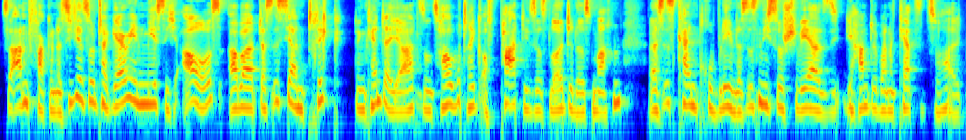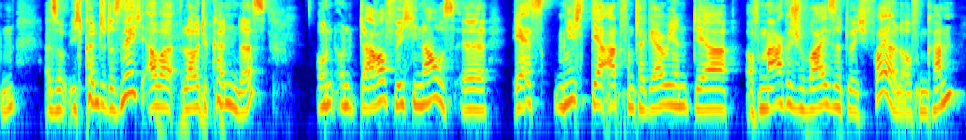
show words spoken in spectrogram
so anfackeln. Das sieht jetzt so Targaryen-mäßig aus, aber das ist ja ein Trick, den kennt er ja, so ein Zaubertrick auf Partys, dass Leute das machen. Das ist kein Problem, das ist nicht so schwer, die Hand über eine Kerze zu halten. Also ich könnte das nicht, aber Leute können das. Und, und darauf will ich hinaus. Äh, er ist nicht der Art von Targaryen, der auf magische Weise durch Feuer laufen kann.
